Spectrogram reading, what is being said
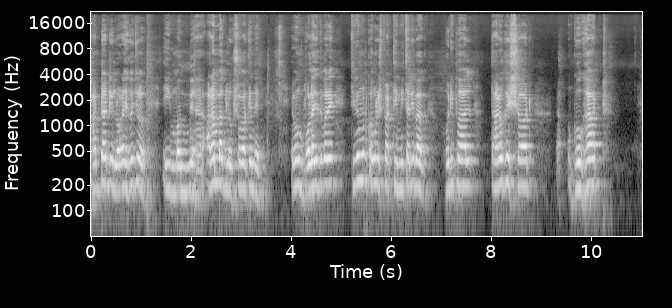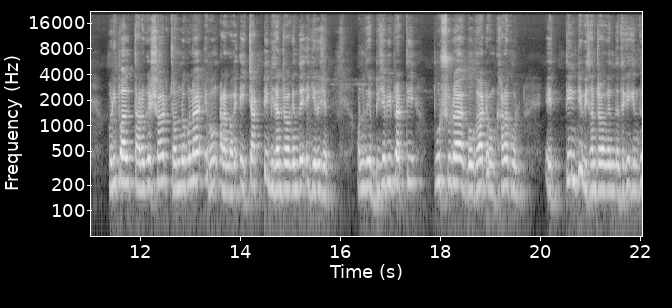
হাড্ডাহাড্ডি লড়াই হয়েছিল এই আরামবাগ লোকসভা কেন্দ্রে। এবং বলা যেতে পারে, তৃণমূল কংগ্রেস প্রার্থী মিতালি বাগ, হরিপাল তারকেশ্বর, গোঘাট, হরিপাল তারকেশ্বর, চন্দ্রকোনা এবং আরামবাগ এই চারটি বিধানসভা কেন্দ্রে এগিয়ে রয়েছে। অন্যদিকে বিজেপি প্রার্থী পুরসুরা গোঘাট এবং খানাকুল এই তিনটি বিধানসভা কেন্দ্র থেকে কিন্তু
